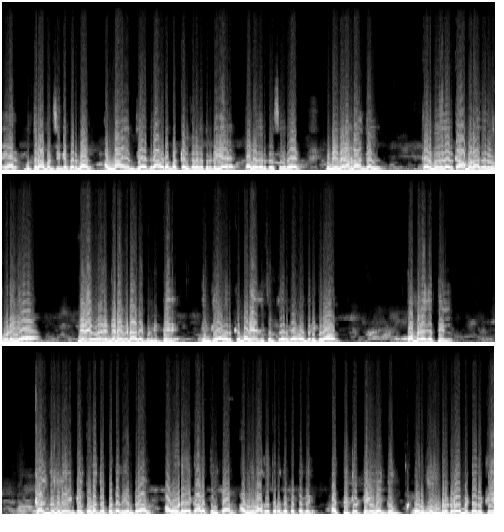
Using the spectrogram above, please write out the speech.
பெயர் முத்துராமன் சிங்க பெருமாள் அண்ணா எம்ஜிஆர் திராவிட மக்கள் கழகத்தினுடைய தலைவர் பேசுகிறேன். இன்றைய தினம் நாங்கள் கர்ம வீரர் காமராஜர் நினைவு நினைவு நாளை முன்னிட்டு இங்கு அவருக்கு மரியாதை செலுத்துவதற்காக வந்திருக்கிறோம். தமிழகத்தில் கல்வி நிலையங்கள் தொடங்கப்பட்டது என்றால் அவருடைய காலத்தில் தான் அதிகமாக தொடங்கப்பட்டது. பட்டி தொட்டிகள் எங்கும் ஒரு மூன்று கிலோமீட்டருக்கு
